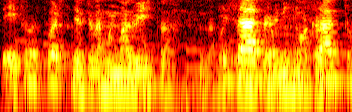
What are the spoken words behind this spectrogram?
esos esfuerzos. Y encima es muy mal vista la cuestión Exacto, del feminismo acá. exacto.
